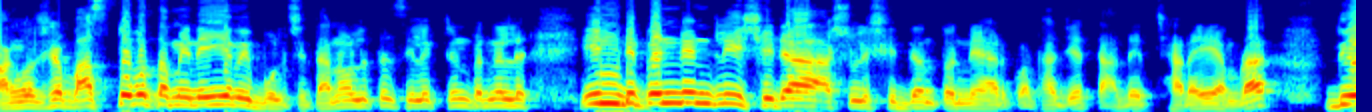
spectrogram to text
বাংলাদেশের বাস্তবতা মেনেই আমি বলছি, তা নাহলে তো সিলেকশন প্যানেলের ইন্ডিপেন্ডেন্টলি সেটা আসলে সিদ্ধান্ত নেওয়ার কথা যে তাদের ছাড়াই আমরা দুই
